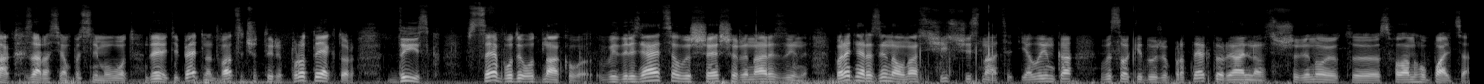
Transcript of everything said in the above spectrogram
Так, зараз я вам посніму. От 9,5 на 24. Протектор, диск, все буде однаково. Відрізняється лише ширина резини. Передня резина у нас 6,16. Ялинка, високий дуже протектор, реально з шириною е, з фалангу пальця.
